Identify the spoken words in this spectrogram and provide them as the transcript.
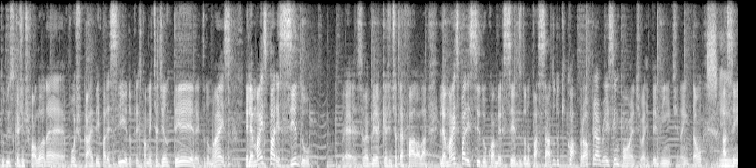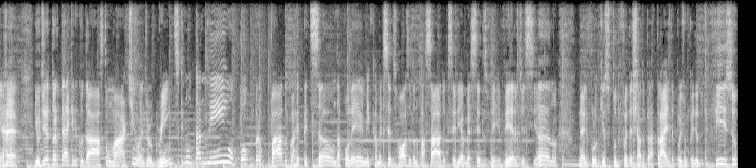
tudo isso que a gente falou, né, poxa, o carro é bem parecido, principalmente a dianteira e tudo mais. Ele é mais parecido é, você vai ver que a gente até fala lá, ele é mais parecido com a Mercedes do ano passado do que com a própria Racing Point, o RP20, né? Então, Sim. assim, é. E o diretor técnico da Aston Martin, o Andrew Green, diz que não tá nem um pouco preocupado com a repetição da polêmica Mercedes rosa do ano passado, que seria Mercedes verde esse ano, né? Ele falou que isso tudo foi deixado para trás depois de um período difícil.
